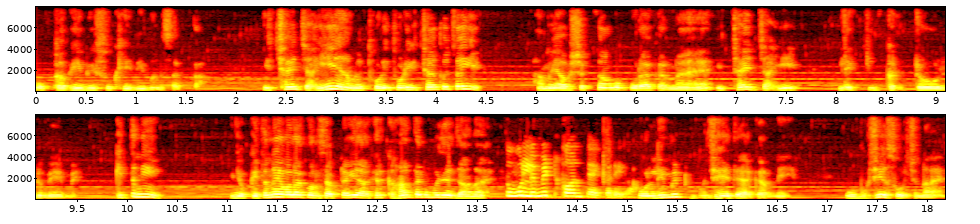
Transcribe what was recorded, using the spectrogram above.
वो कभी भी सुखी नहीं बन सकता। इच्छाएँ चाहिए हमें थोड़ी थोड़ी इच्छाएँ तो चाहिए। हमें आवश्यकताओं को पूरा करना है इच्छाएँ चाहिए लेकिन कंट्रोल्ड वे में। कितनी जो कितने वाला कॉन्सेप्ट है कि आखिर कहाँ तक मुझे जाना है? तो वो लिमिट कौन तय करेगा? वो लिमिट मुझे तय करनी है। वो मुझे सोचना है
